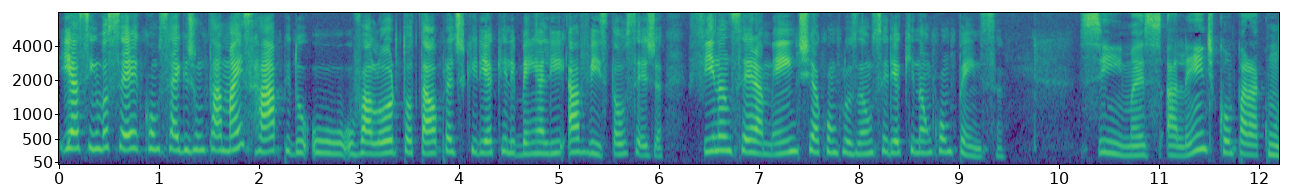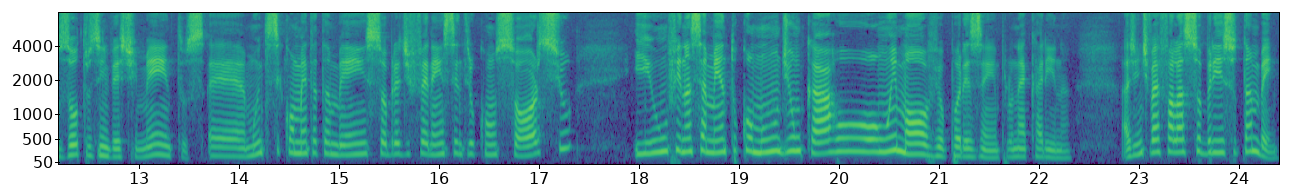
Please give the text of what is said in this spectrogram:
e assim você consegue juntar mais rápido o, o valor total para adquirir aquele bem ali à vista. Ou seja, financeiramente a conclusão seria que não compensa. Sim, mas além de comparar com os outros investimentos, é, muito se comenta também sobre a diferença entre o consórcio e um financiamento comum de um carro ou um imóvel, por exemplo, né, Karina? A gente vai falar sobre isso também.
